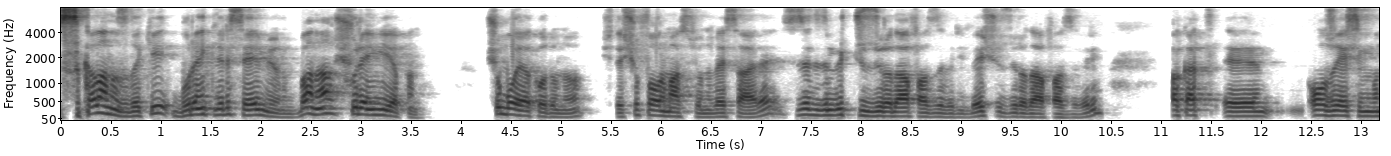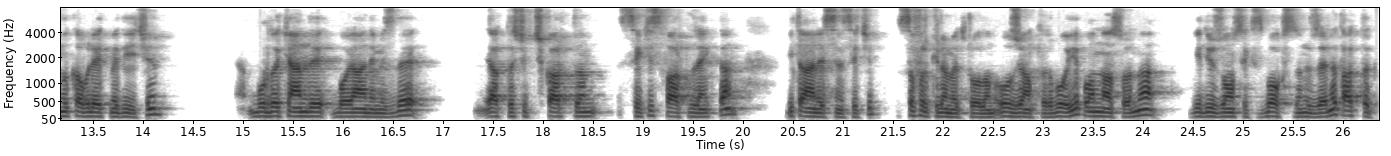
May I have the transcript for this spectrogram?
skalanızdaki bu renkleri sevmiyorum. Bana şu rengi yapın. Şu boya kodunu, işte şu formasyonu vesaire. Size dedim 300 euro daha fazla vereyim, 500 euro daha fazla vereyim. Fakat e, Oz Racing bunu kabul etmediği için burada kendi boyahanemizde yaklaşık çıkarttığım 8 farklı renkten bir tanesini seçip 0 kilometre olan Oz jantları boyayıp ondan sonra 718 Box'ın üzerine taktık.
